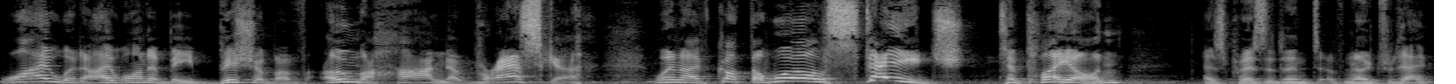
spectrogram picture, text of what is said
Why would I want to be Bishop of Omaha, Nebraska, when I've got the world stage to play on as president of Notre Dame?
